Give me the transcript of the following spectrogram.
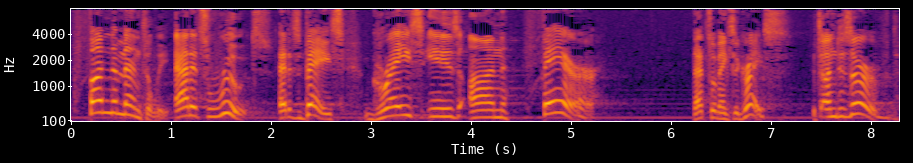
fundamentally, at its root, at its base, grace is unfair. That's what makes it grace. It's undeserved.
